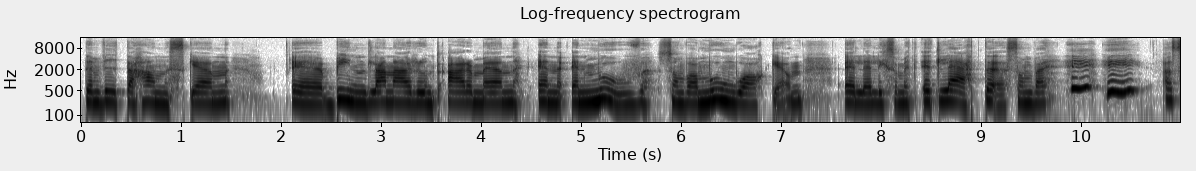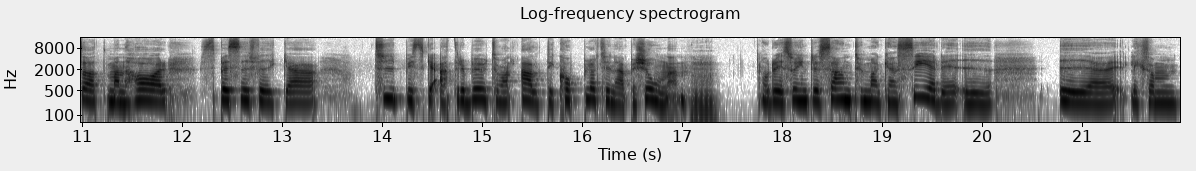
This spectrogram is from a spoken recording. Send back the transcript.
den vita handsken, eh, bindlarna runt armen, en, en move som var moonwalken eller liksom ett, ett läte som var hi-hi. Alltså att man har specifika typiska attribut som man alltid kopplar till den här personen. Och det är så intressant hur man kan se det i, i, eh, liksom,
